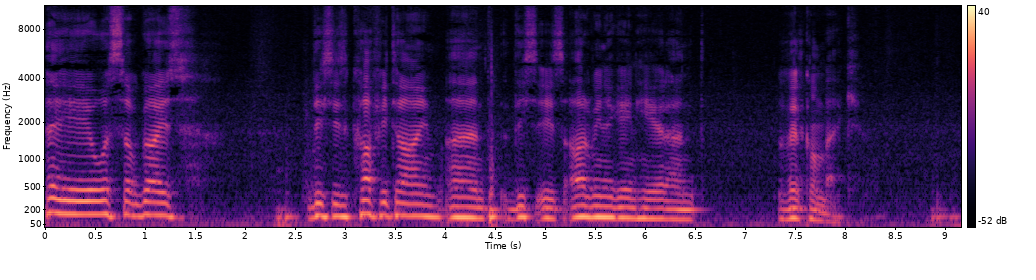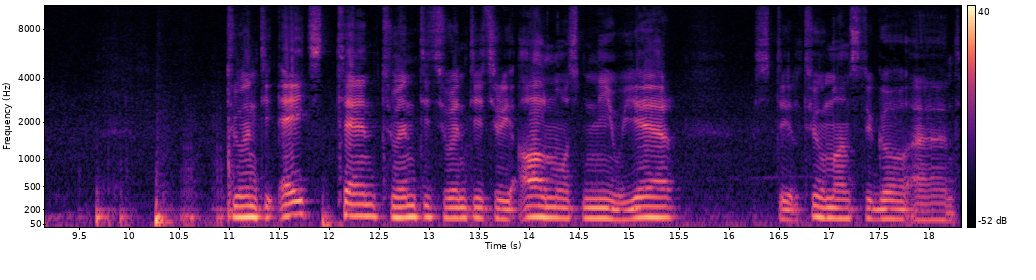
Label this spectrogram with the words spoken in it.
Hey, what's up, guys? This is coffee time, and this is Armin again here, and welcome back. 28 10 2023, almost new year, still two months to go, and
